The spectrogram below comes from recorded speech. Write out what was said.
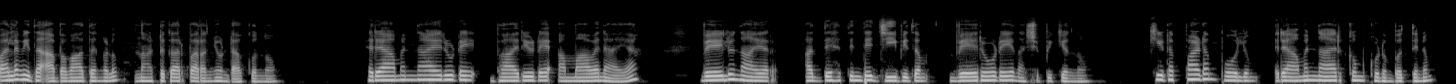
പലവിധ അപവാദങ്ങളും നാട്ടുകാർ പറഞ്ഞുണ്ടാക്കുന്നു. രാമൻ നായരുടെ ഭാര്യയുടെ അമ്മാവനായ വേലു നായർ അദ്ദേഹത്തിന്റെ ജീവിതം വേരോടെ നശിപ്പിക്കുന്നു. കിടപ്പാടം പോലും രാമൻ നായർക്കും കുടുംബത്തിനും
